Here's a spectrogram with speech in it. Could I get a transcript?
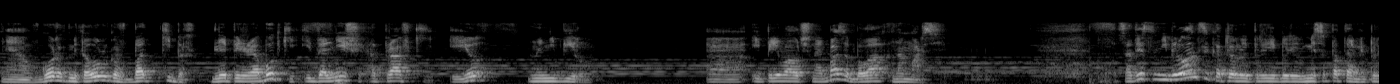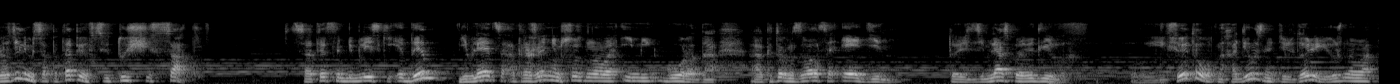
э, в город металлургов Бат-Тибер для переработки и дальнейшей отправки ее на Нибиру. Э, и перевалочная база была на Марсе. Соответственно, нибируанцы, которые прибыли в Месопотамию, превратили Месопотамию в цветущий сад. Соответственно, библейский Эдем является отражением созданного ими города, э, который назывался Эдин – то есть земля справедливых. И все это вот находилось на территории Южного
